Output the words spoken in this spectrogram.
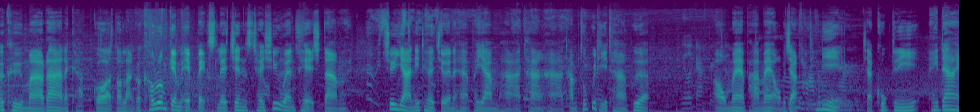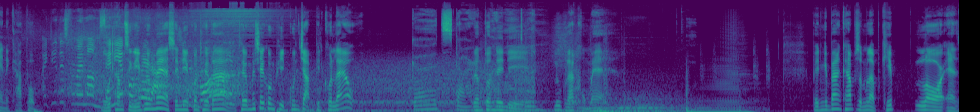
ก็คือมาร่านะครับ ก็ตอนหลังก็เข้าร่วมเกม Apex Legends ใช้ชื่อ Vantage ตาม ชื่อยานที่เธอเจอนะฮะ พยายามหาทางหาทำทุกวิถีทางเพื่อเอาแม่พาแม่ออกไปจากที่นี่ จากคุกนี้ให้ได้นะครับผม I did this for my mom, หนู Xenia ทำสิ่งนี้เพื่อแม่เซเนียคอนเทรา เธอไม่ใช่คนผิดคุณจับผิดคนแล้ว Good start. เริ่มต้นได้ดี ลูกรักของแม่ เป็นไงบ้างครับสำหรับคลิป Lore and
